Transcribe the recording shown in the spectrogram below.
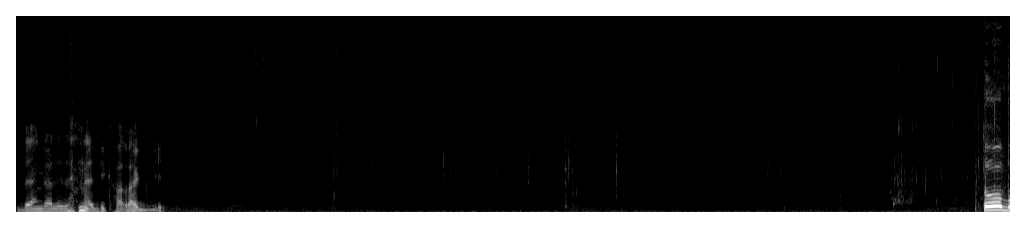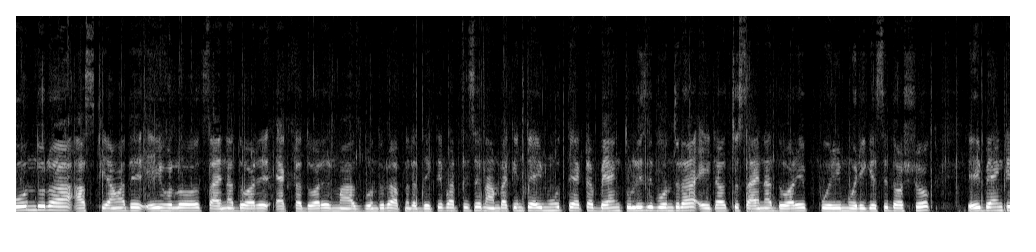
ব্যাংক ডালি যায় না এদিকে খাওয়া লাগবে তো বন্ধুরা, আজকে আমাদের এই হলো চায়না দুয়ারের একটা দুয়ারের মাছ। বন্ধুরা, আপনারা দেখতে পারতেছেন, আমরা কিন্তু এই মুহূর্তে একটা ব্যাংক তুলেছি বন্ধুরা। এইটা হচ্ছে চায়না দুয়ারে পরি মরে গেছে, দর্শক। এই ব্যাংকটি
